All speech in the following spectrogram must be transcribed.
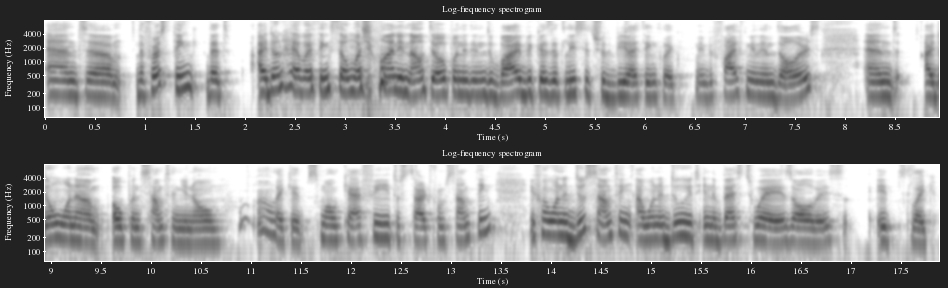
And um, the first thing that I don't have, I think, so much money now to open it in Dubai because at least it should be, I think, like maybe five million dollars. And I don't want to open something, you know, uh, like a small cafe to start from something. If I want to do something, I want to do it in the best way, as always. It's like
